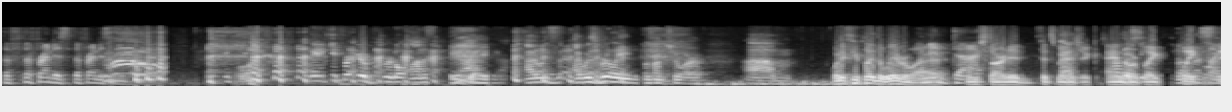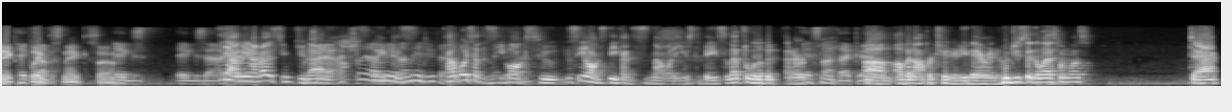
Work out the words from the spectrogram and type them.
the, the friend is the friend is me. Thank you for your brutal honesty. I, I was, I was really was unsure. Um, What if you played the waiver wire mean, and Dak- started Fitzmagic and or Blake Blake unless Snake Blake up- the Snake? So Ex- exactly. yeah, I mean, I'd rather see you do that. I- actually, I honestly, may- I 'cause may do that. Cowboys have the Seahawks, who the Seahawks defense is not what it used to be, so that's a little bit better it's not that good. um, of an opportunity there. And who'd you say the last one was? Dak,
